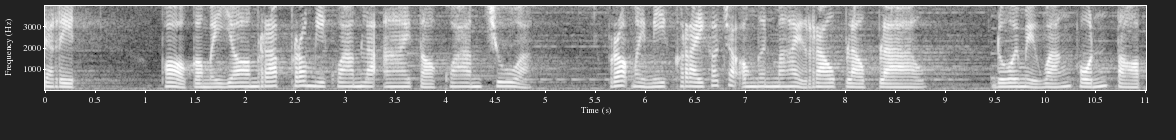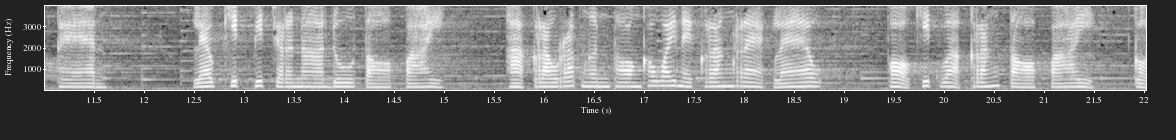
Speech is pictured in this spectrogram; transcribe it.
จริต พ่อก็ไม่ยอมรับเพราะมีความละอายต่อความชั่ว เพราะไม่มีใครเขาจะเอาเงินมาให้เราเปล่าๆ โดยไม่หวังผลตอบแทน แล้วคิดพิจารณาดูต่อไป หากเรารับเงินทองเข้าไว้ในครั้งแรกแล้ว พ่อคิดว่าครั้งต่อไป ก็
